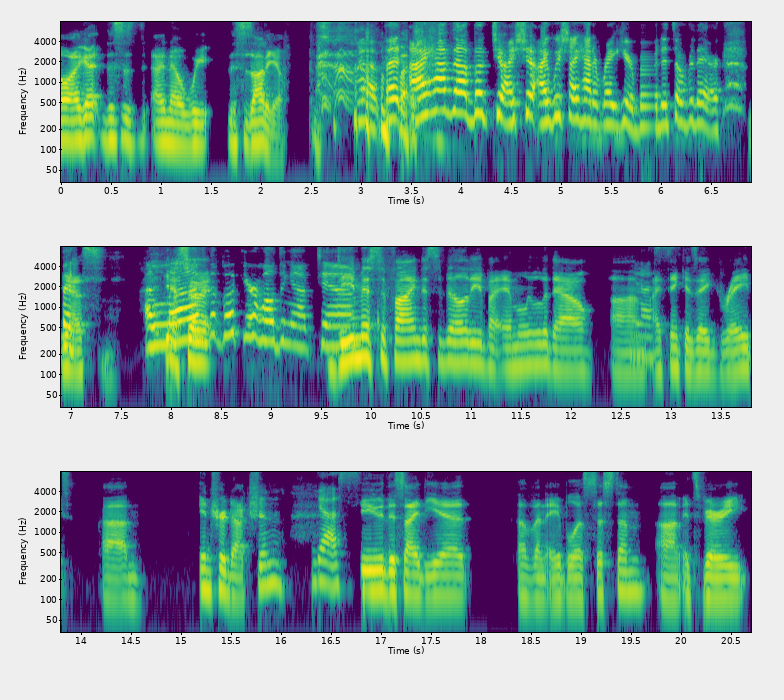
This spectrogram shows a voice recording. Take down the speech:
Oh, I got this is I know we this is audio. yeah, but, but, I have that book too. I should I wish I had it right here, but it's over there. But yes. I love yeah, so the book you're holding up, Tim. Demystifying Disability by Emily Ladau. Um, yes. I think is a great um, introduction yes. to this idea of an ableist system. Um, it's very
